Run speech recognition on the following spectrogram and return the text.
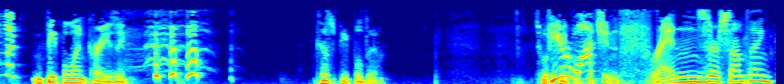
of a. people went crazy because people do. If you were people do. watching Friends or something,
